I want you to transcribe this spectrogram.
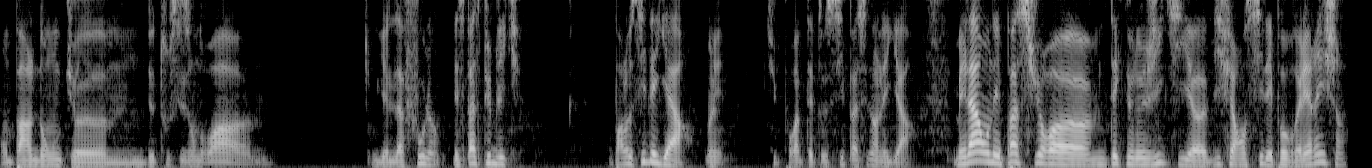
on parle donc euh, de tous ces endroits euh, où il y a de la foule, hein. espace public. On parle aussi des gares, oui. Tu pourrais peut-être aussi passer dans les gares. Mais là, on n'est pas sur euh, une technologie qui différencie les pauvres et les riches. Hein.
